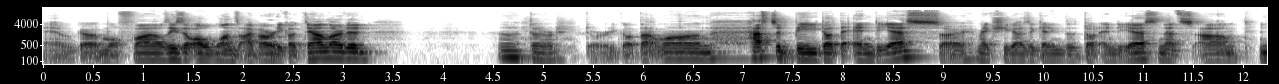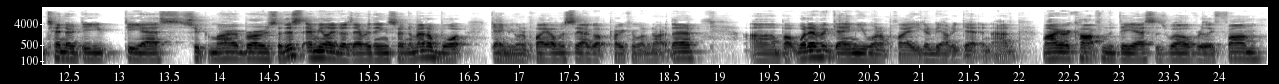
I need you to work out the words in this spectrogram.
And we'll go more files. These are all ones I've already got downloaded. Uh, already got that one. Has to be NDS, so make sure you guys are getting the .NDS, and that's um, Nintendo D DS, Super Mario Bros. So this emulator does everything. So no matter what game you want to play, obviously I got Pokemon right there. Um, but whatever game you want to play, you're gonna be able to get and add Mario Kart from the DS as well. Really fun.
